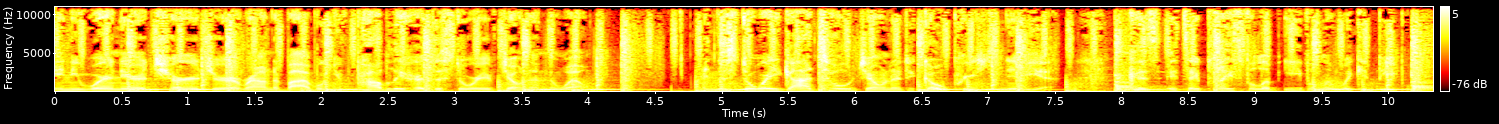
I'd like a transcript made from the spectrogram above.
anywhere near a church or around a Bible, you've probably heard the story of Jonah and the well. In the story, God told Jonah to go preach to Nineveh because it's a place full of evil and wicked people.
